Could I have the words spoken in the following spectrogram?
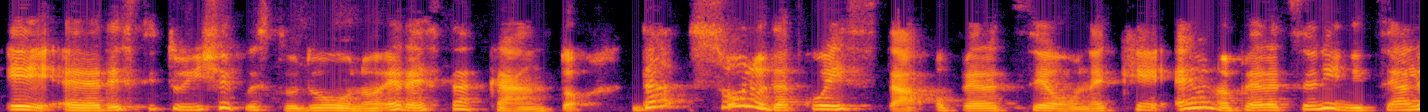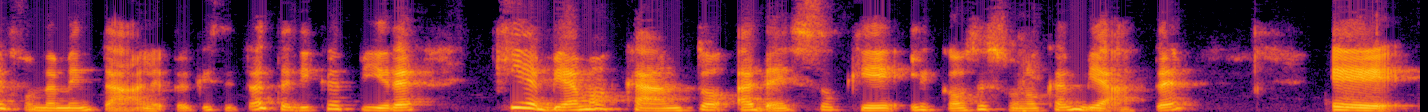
e eh, restituisce questo dono e resta accanto. Da, solo da questa operazione, che è un'operazione iniziale fondamentale, perché si tratta di capire chi abbiamo accanto adesso che le cose sono cambiate e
